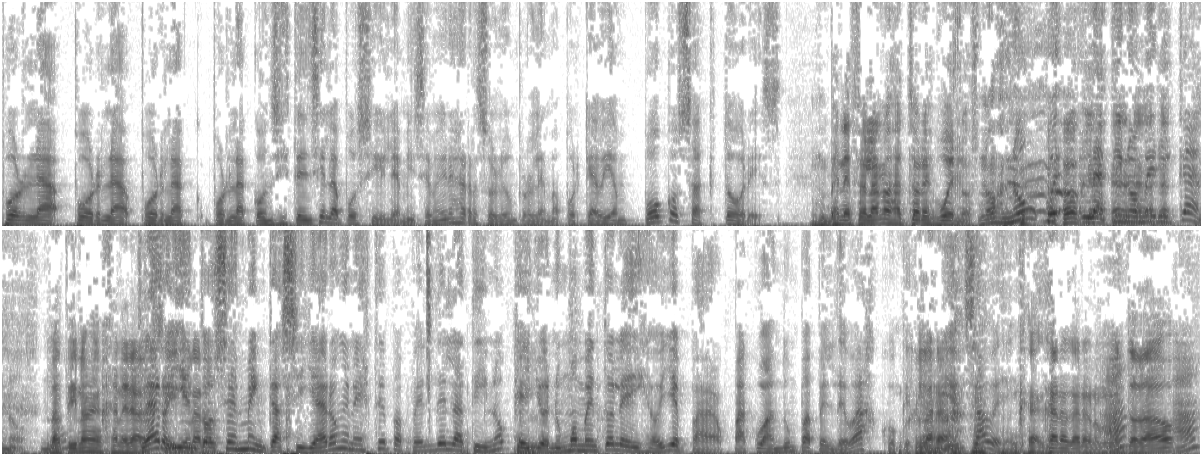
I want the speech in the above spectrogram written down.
por la, por la, por la, por la consistencia y la posible. A mí se me a resolver un problema porque habían pocos actores. Venezolanos actores buenos, ¿no? No, pues, latinoamericanos. ¿no? Latinos en general. Claro, sí, y entonces me encasillaron en este papel de latino que yo en un momento le dije, oye, ¿para cuándo un papel de vasco? Que Claro. también, ¿sabes? Claro, claro, en un ¿Ah? momento dado. ¿Ah?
